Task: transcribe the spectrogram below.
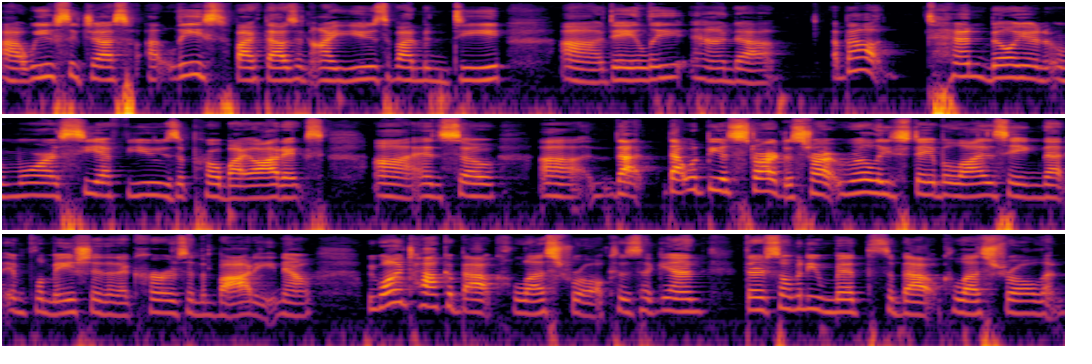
uh, we suggest at least 5,000 IUs of vitamin D uh, daily and uh, about 10 billion or more CFUs of probiotics. Uh, and so, uh, that that would be a start to start really stabilizing that inflammation that occurs in the body. Now, we want to talk about cholesterol because again there's so many myths about cholesterol and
